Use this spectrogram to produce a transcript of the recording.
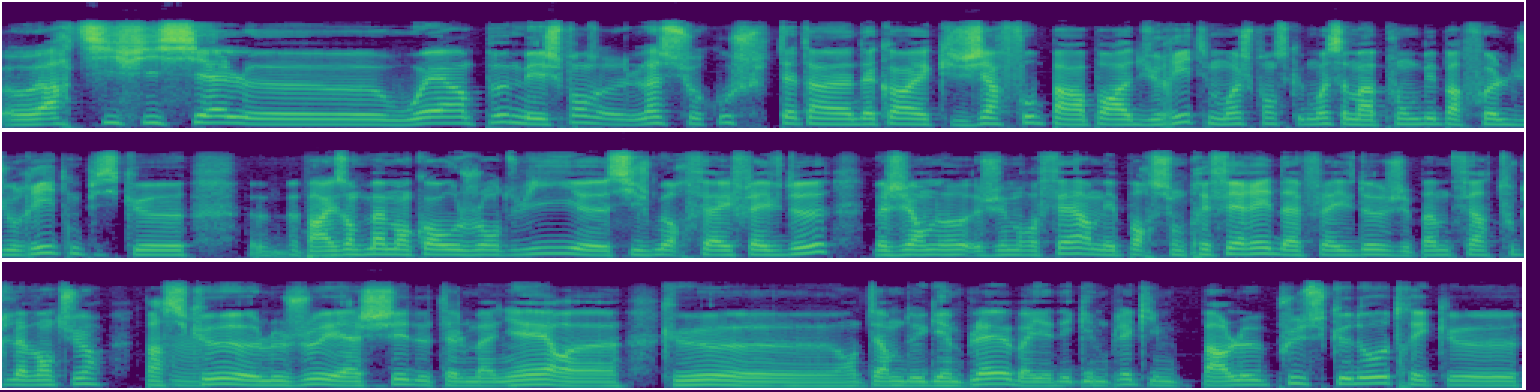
Euh, artificiel, euh, ouais un peu, mais je pense là sur le coup je suis peut-être euh, d'accord avec Gerfo par rapport à du rythme. Moi je pense que moi ça m'a plombé parfois du rythme puisque euh, bah, par exemple même encore aujourd'hui euh, si je me refais Half-Life 2, bah, je, vais me, je vais me refaire mes portions préférées d'Half-Life 2. Je vais pas me faire toute l'aventure parce Mhm. que euh, le jeu est haché de telle manière euh, que euh, en termes de gameplay, bah il y a des gameplays qui me parlent plus que d'autres et que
